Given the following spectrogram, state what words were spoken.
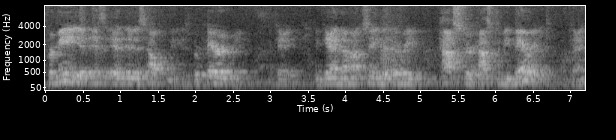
For me, it, it, it has helped me. It's prepared me. Okay. Again, I'm not saying that every pastor has to be married. Okay.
